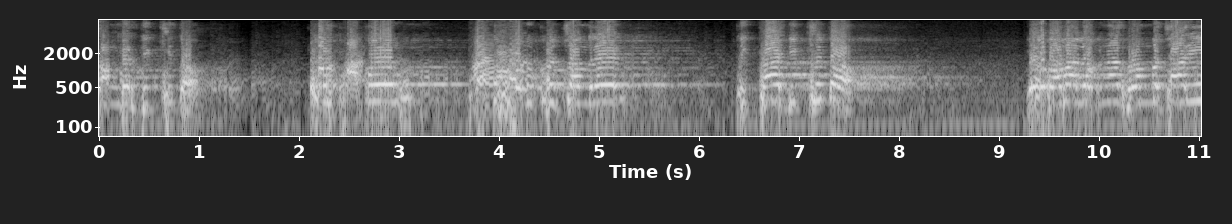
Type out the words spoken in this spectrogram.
সংঘের দীক্ষিত ঠাকুর দীক্ষিত। কেউ বাবা লোকনাথ ব্রহ্মচারী,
